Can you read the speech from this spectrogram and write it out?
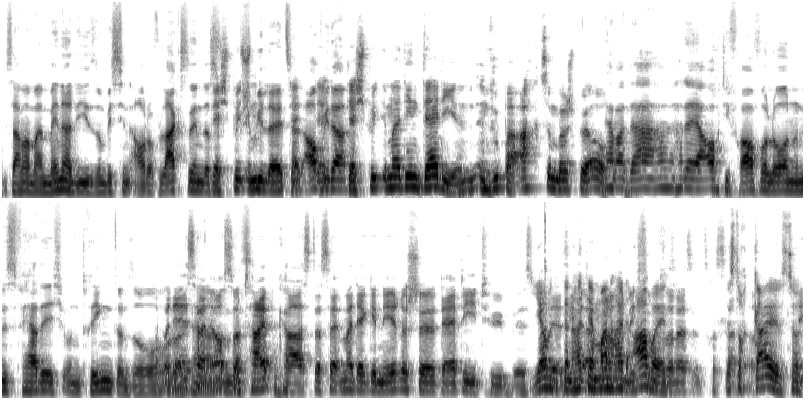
sagen wir mal, Männer, die so ein bisschen out of luck sind. Das Der spielt, spielt im- er jetzt der, halt auch der, wieder. Der spielt immer den Daddy, in, in Super 8 zum Beispiel auch. ja, aber da hat er ja auch die Frau verloren und ist fertig und trinkt und so. Aber der ist halt auch so was. Typecast, dass er immer der generische Daddy-Typ ist. Ja, aber dann hat der Mann halt nicht so Arbeit. interessant Ist doch geil, ist doch Nee,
